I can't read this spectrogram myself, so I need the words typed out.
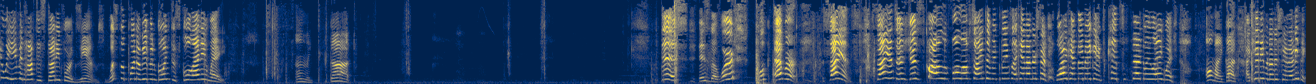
do we even have to study for exams? What's the point of even going to school anyway? Oh my god. This is the worst book ever. Science. Science is just called full of scientific things I can't understand. Why can't they make it kids-friendly language? Oh my god, I can't even understand anything.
